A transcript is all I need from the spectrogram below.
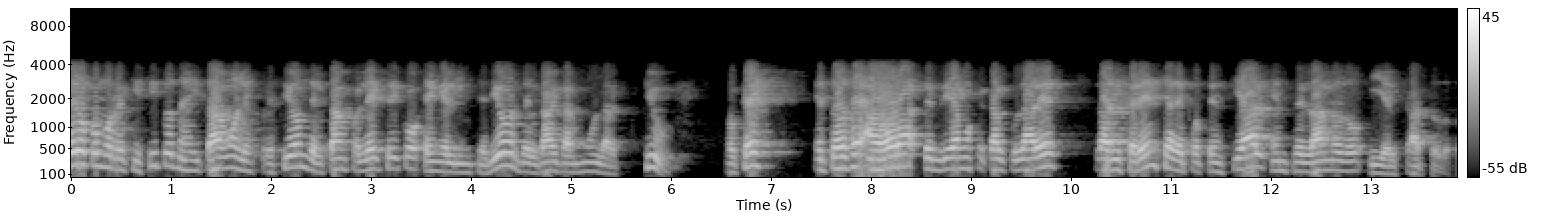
Pero como requisito necesitamos la expresión del campo eléctrico en el interior del Geiger-Müller Q. ¿Ok? Entonces ahora tendríamos que calcular es la diferencia de potencial entre el ánodo y el cátodo.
